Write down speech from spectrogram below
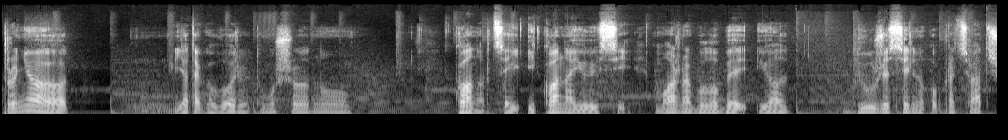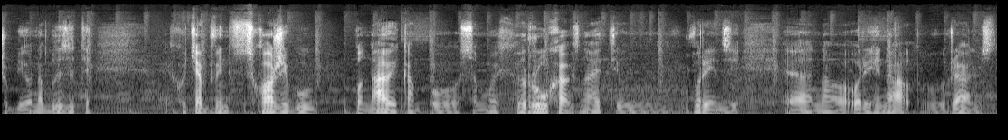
про нього я так говорю? Тому що, ну. Конор це ікона UFC. Можна було би його дуже сильно попрацювати, щоб його наблизити. Хоча б він схожий був по навикам, по самих рухах, знаєте, в ринзі е, на оригінал, у реальність.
